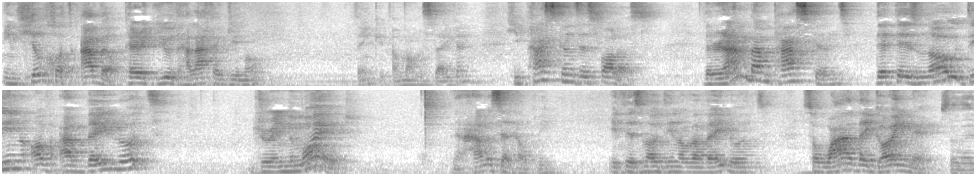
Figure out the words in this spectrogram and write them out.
in Hilchot Abel, Perik Yud Halacha Gimel, I think, if I'm not mistaken, he paskins as follows. The Rambam paskins that there's no din of Avelut during the Moed. Now, how does that help me? If there's no din of Avelut, so why are they going there? So they,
